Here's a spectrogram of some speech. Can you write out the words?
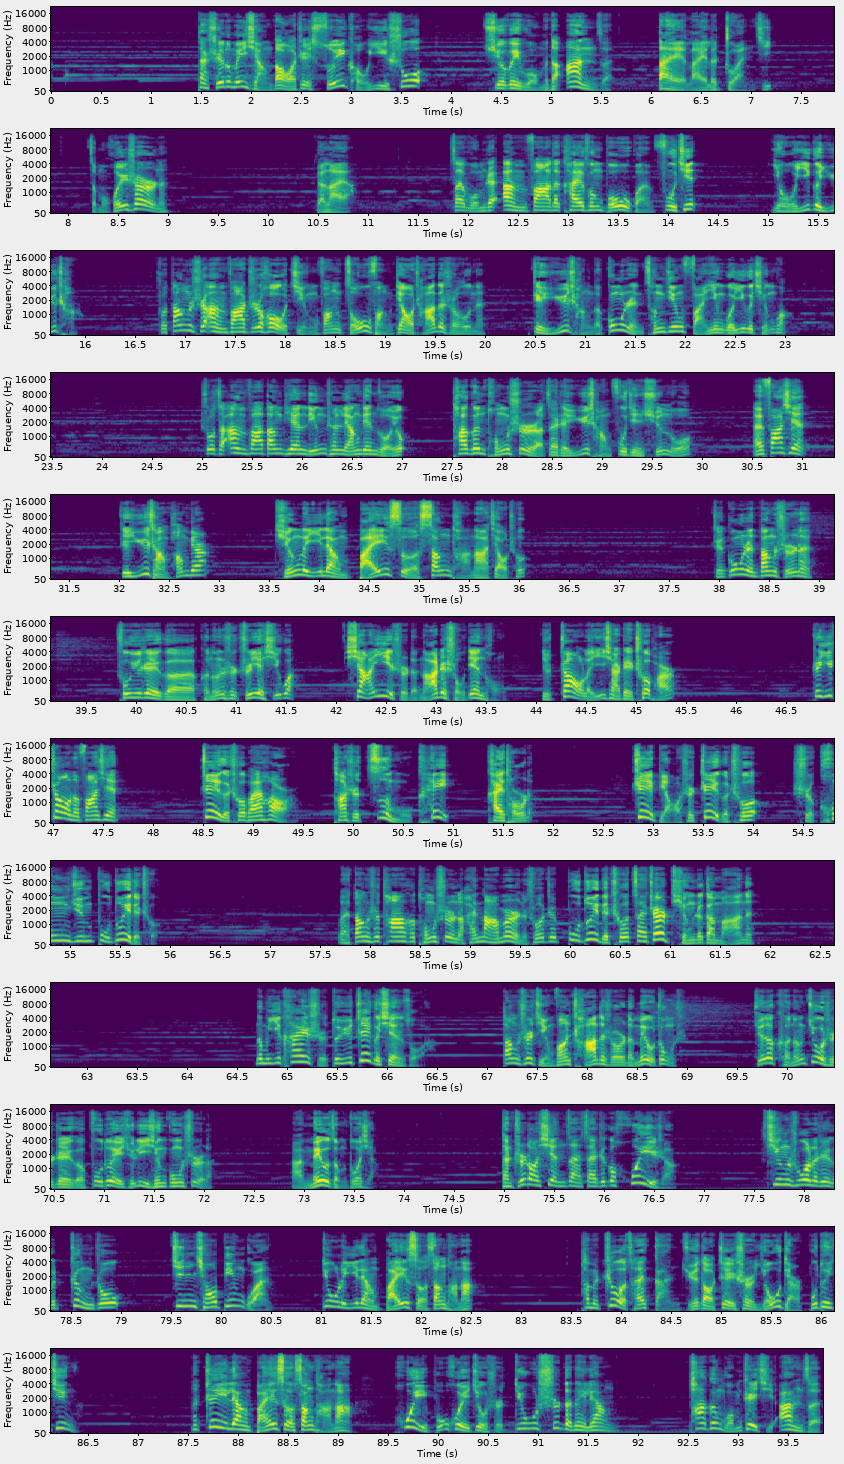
但谁都没想到啊，这随口一说，却为我们的案子带来了转机。怎么回事呢？原来啊，在我们这案发的开封博物馆附近，有一个渔场。说当时案发之后，警方走访调查的时候呢，这渔场的工人曾经反映过一个情况，说在案发当天凌晨两点左右。他跟同事啊，在这渔场附近巡逻，哎，发现这渔场旁边停了一辆白色桑塔纳轿车。这工人当时呢，出于这个可能是职业习惯，下意识的拿着手电筒就照了一下这车牌。这一照呢，发现这个车牌号它是字母 K 开头的，这表示这个车是空军部队的车。哎，当时他和同事呢还纳闷呢，说这部队的车在这儿停着干嘛呢？那么一开始对于这个线索，当时警方查的时候呢没有重视，觉得可能就是这个部队去例行公事了，啊，没有怎么多想。但直到现在，在这个会上，听说了这个郑州金桥宾馆丢了一辆白色桑塔纳，他们这才感觉到这事儿有点不对劲啊。那这辆白色桑塔纳会不会就是丢失的那辆呢？它跟我们这起案子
